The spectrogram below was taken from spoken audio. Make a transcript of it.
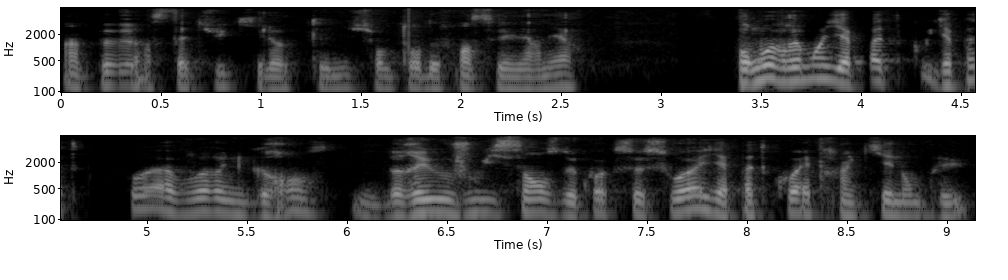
un peu un statut qu'il a obtenu sur le Tour de France l'année dernière. Pour moi, vraiment, il n'y a pas de, il y a pas de quoi avoir une grande réjouissance de quoi que ce soit. Il n'y a pas de quoi être inquiet non plus.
